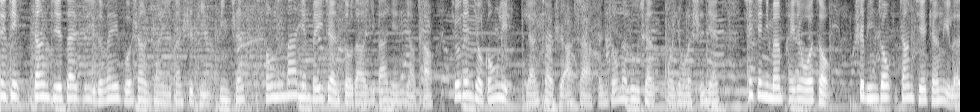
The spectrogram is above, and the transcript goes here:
最近，张杰在自己的微博上传一段视频，并称从零八年北展走到一八年鸟巢，九点九公里，两小时二十二分钟的路程，我用了十年。谢谢你们陪着我走。视频中，张杰整理了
